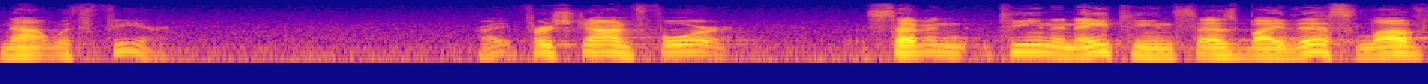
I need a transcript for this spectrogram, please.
not with fear. Right? 1 John 4 17 and 18 says, By this love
